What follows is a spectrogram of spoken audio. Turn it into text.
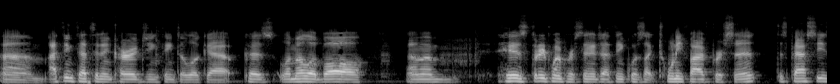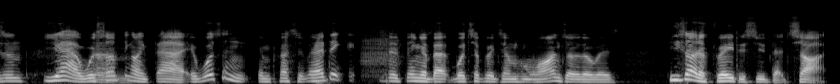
Um, I think that's an encouraging thing to look at because Lamelo Ball, um, his three point percentage I think was like twenty five percent this past season. Yeah, it was something Um, like that. It wasn't impressive. And I think the thing about what separates him from Lonzo, though, is he's not afraid to shoot that shot.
